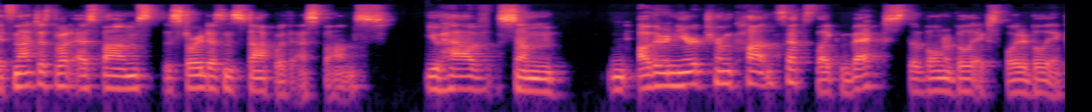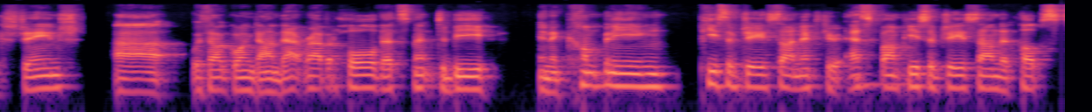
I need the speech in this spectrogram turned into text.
It's not just about SBOMs. The story doesn't stop with SBOMs. You have some other near-term concepts like VEX, the Vulnerability Exploitability Exchange. Uh, without going down that rabbit hole, that's meant to be an accompanying piece of JSON next to your SBOM piece of JSON that helps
